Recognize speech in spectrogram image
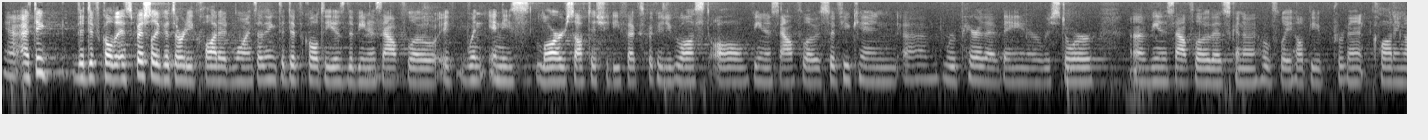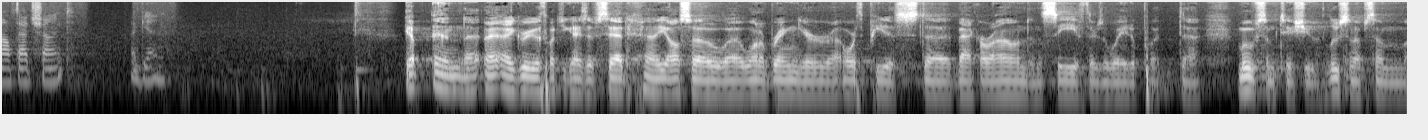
Yeah, I think the difficulty, especially if it's already clotted once, I think the difficulty is the venous outflow if, when, in these large soft tissue defects because you've lost all venous outflow. So if you can um, repair that vein or restore uh, venous outflow, that's going to hopefully help you prevent clotting off that shunt again. Yep, and uh, I, agree with what you guys have said. Uh, you also uh, want to bring your uh, orthopedist uh, back around and see if there's a way to put uh, move some tissue, loosen up some,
